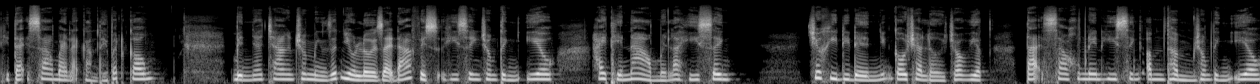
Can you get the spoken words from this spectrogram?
thì tại sao mày lại cảm thấy bất công? Biển nha trang cho mình rất nhiều lời giải đáp về sự hy sinh trong tình yêu. Hay thế nào mới là hy sinh? Trước khi đi đến những câu trả lời cho việc tại sao không nên hy sinh âm thầm trong tình yêu,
